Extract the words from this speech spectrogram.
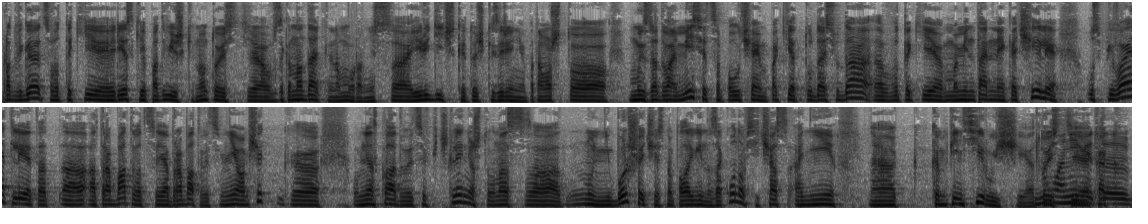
продвигаются вот такие резкие подвижки, ну, то есть э, в законодательном уровне, с юридической точки зрения, потому что мы за два месяца получаем пакет туда-сюда, э, вот такие моментальные качели. Успевает ли это а, отрабатываться и обрабатываться? Мне вообще, у меня складывается впечатление, что у нас, э, ну, не большая часть, но половина законов сейчас, они компенсирующие. Ну, То есть, они имеют, как...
